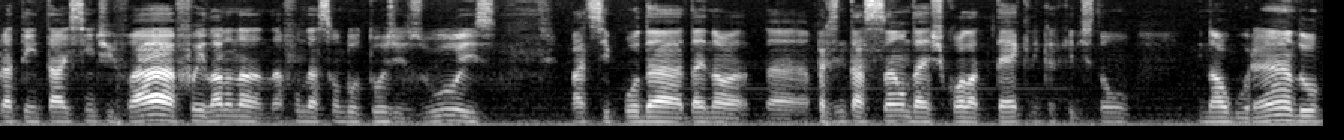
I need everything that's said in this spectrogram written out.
para tentar incentivar. Foi lá na, na Fundação Doutor Jesus, participou da, da, da, apresentação da escola técnica que eles estão inaugurando.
